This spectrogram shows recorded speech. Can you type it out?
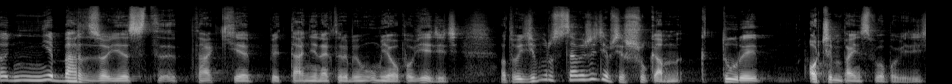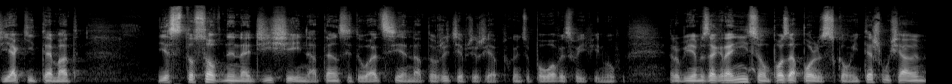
To nie bardzo jest takie pytanie, na które bym umiał opowiedzieć. Odpowiedzi po prostu całe życie przecież szukam, który, o czym Państwu opowiedzieć, jaki temat jest stosowny na dzisiaj, na tę sytuację, na to życie. Przecież ja w końcu połowę swoich filmów robiłem za granicą, poza Polską i też musiałem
